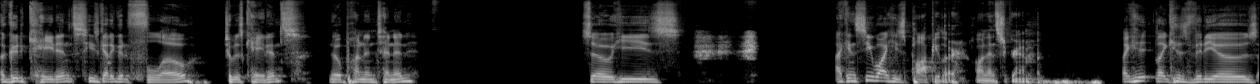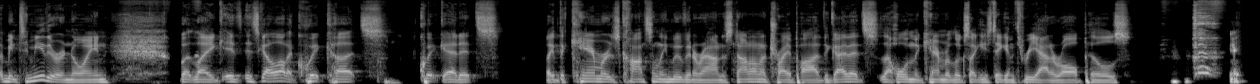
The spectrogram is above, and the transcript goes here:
a good cadence. He's got a good flow to his cadence. No pun intended. So he's I can see why he's popular on Instagram. Like his, like his videos, I mean to me they're annoying, but like it, it's got a lot of quick cuts, quick edits. Like the camera is constantly moving around. It's not on a tripod. The guy that's holding the camera looks like he's taking three Adderall pills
